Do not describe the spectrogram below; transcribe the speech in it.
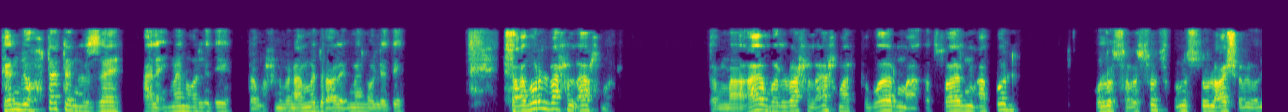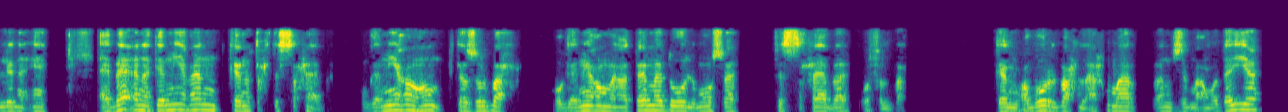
كان بيختتن إزاي؟ على إيمان والديه. طب إحنا بنعمده على إيمان والديه. في عبور البحر الأحمر. طب ما عبر البحر الأحمر كبار مع أطفال مع كل كل الرسول في كنوز سول عشر يقول لنا إيه؟ ابائنا جميعا كانوا تحت السحابه وجميعهم اجتازوا البحر وجميعهم اعتمدوا لموسى في السحابه وفي البحر. كان عبور البحر الأحمر رمز المعموديه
